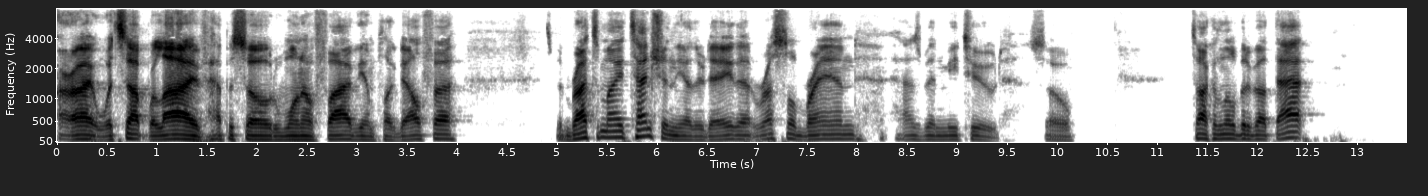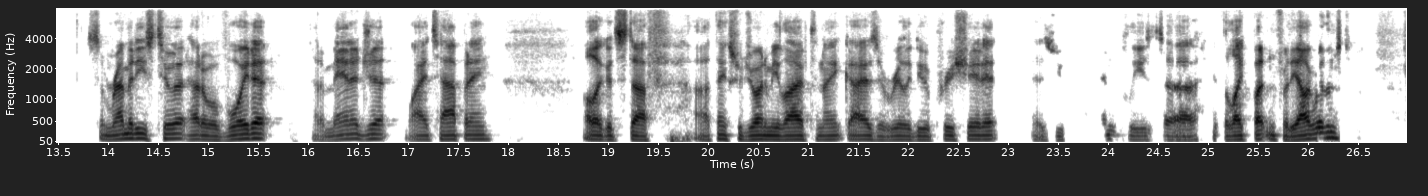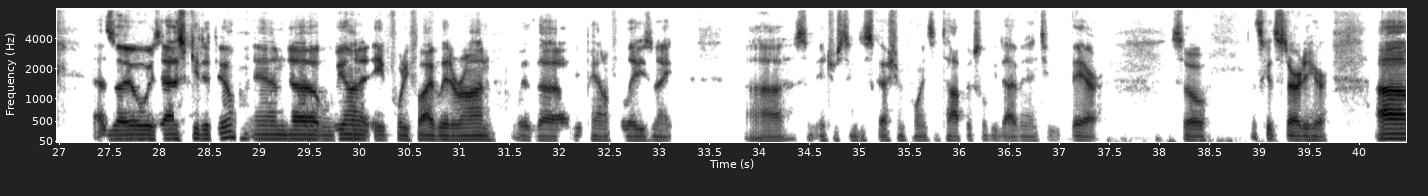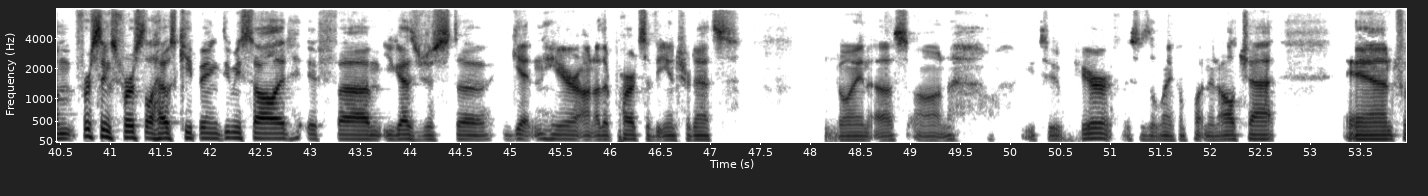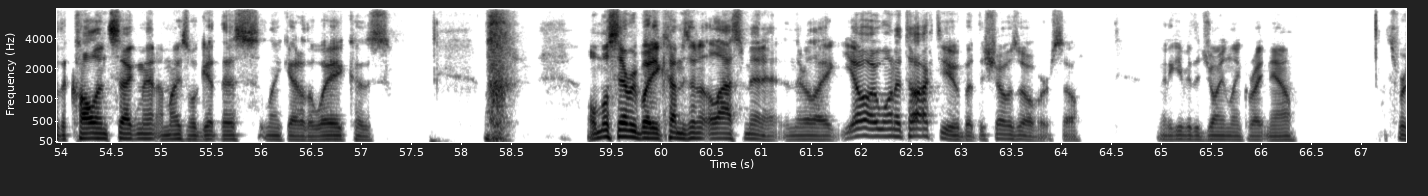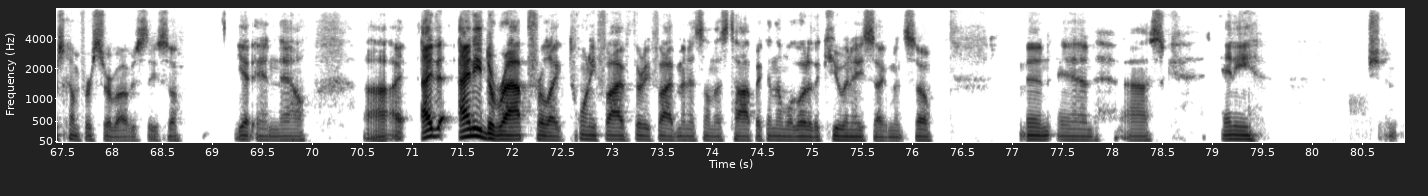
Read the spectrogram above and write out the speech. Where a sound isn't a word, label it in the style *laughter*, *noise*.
All right, what's up? We're live, episode 105, the Unplugged Alpha. It's been brought to my attention the other day that Russell Brand has been Me Too'd. So, talking a little bit about that, some remedies to it, how to avoid it, how to manage it, why it's happening, all that good stuff. Uh, thanks for joining me live tonight, guys. I really do appreciate it. As you can, please uh, hit the like button for the algorithms as I always ask you to do. And uh, we'll be on at 8:45 later on with uh, a new panel for Ladies Night. Uh, some interesting discussion points and topics we'll be diving into there. So let's get started here. Um, first things first, a little housekeeping. Do me solid if um, you guys are just uh, getting here on other parts of the internet. Join us on YouTube here. This is the link I'm putting in all chat. And for the call in segment, I might as well get this link out of the way because *laughs* almost everybody comes in at the last minute and they're like, yo, I want to talk to you, but the show is over. So I'm going to give you the join link right now. It's first come, first serve, obviously. So get in now. Uh, I, I I need to wrap for like 25, 35 minutes on this topic, and then we'll go to the Q and A segment. So come in and ask any question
